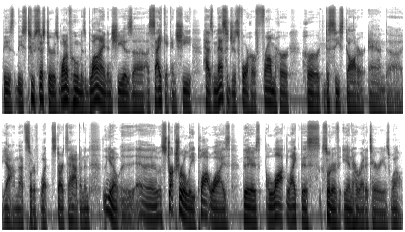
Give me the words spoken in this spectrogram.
these these two sisters, one of whom is blind and she is a, a psychic, and she has messages for her from her her deceased daughter, and uh, yeah, and that's sort of what starts to happen. And you know, uh, structurally, plot wise, there's a lot like this sort of in Hereditary as well.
